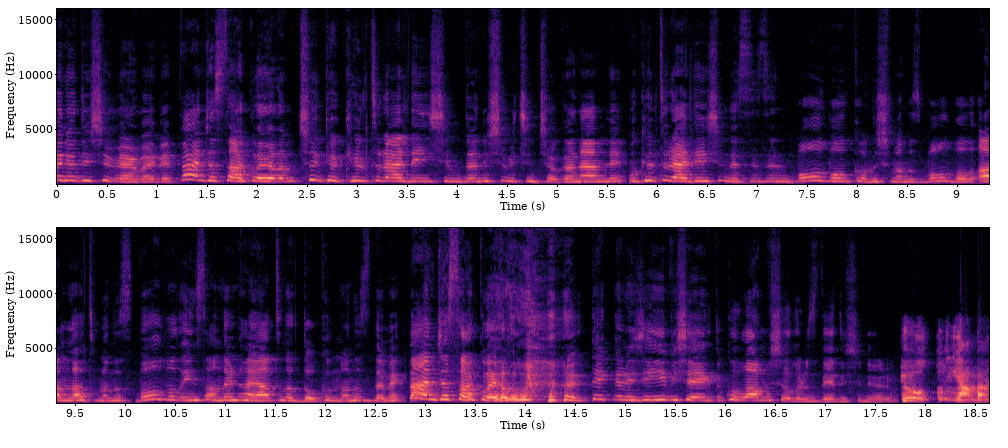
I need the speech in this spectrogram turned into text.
öyle düşünmüyorum abi. Bence saklayalım. Çünkü kültürel değişim, dönüşüm için çok önemli. Bu kültürel değişim de sizin bol bol konuşmanız, bol bol anlatmanız, bol bol insanların hayatına dokunmanız demek. Bence saklayalım. Teknoloji iyi bir şey kullanmış oluruz diye düşünüyorum. Yok yani ben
